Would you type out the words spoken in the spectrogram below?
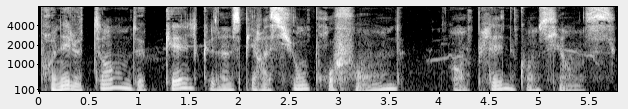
Prenez le temps de quelques inspirations profondes en pleine conscience.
